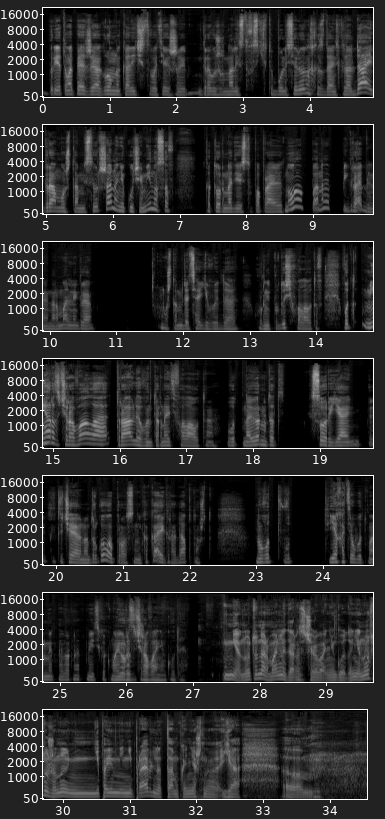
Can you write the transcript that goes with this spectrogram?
При этом, опять же, огромное количество тех же игровых журналистов из каких-то более серьезных изданий сказали, да, игра, может, там не совершенно, не куча минусов, которые, надеюсь, поправят, но она играбельная, нормальная игра. Может, там дотягивает до уровня предыдущих Fallout. Вот меня разочаровала травля в интернете Fallout. Вот, наверное, этот... Сори, я отвечаю на другой вопрос, никакая игра, да, потому что... Ну вот, вот я хотел бы этот момент, наверное, отметить как мое разочарование года. Не, ну это нормально, да, разочарование года. Не, ну слушай, ну не пойми меня неправильно, там, конечно, я эм,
